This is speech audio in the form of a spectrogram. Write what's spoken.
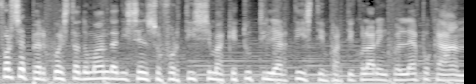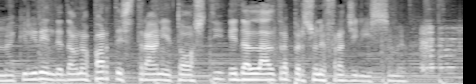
Forse per questa domanda di senso fortissima che tutti gli artisti, in particolare in quell'epoca, hanno e che li rende da una parte strani e tosti e dall'altra persone fragilissime.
